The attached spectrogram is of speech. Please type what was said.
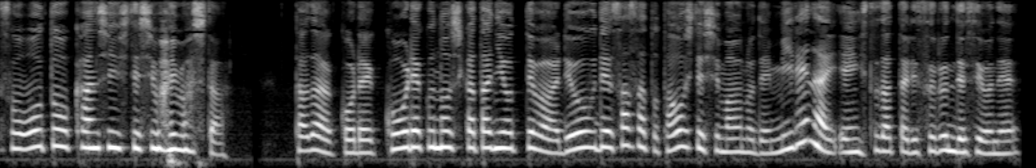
相当感心してしまいました。ただこれ攻略の仕方によっては両腕さっさと倒してしまうので見れない演出だったりするんですよね。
